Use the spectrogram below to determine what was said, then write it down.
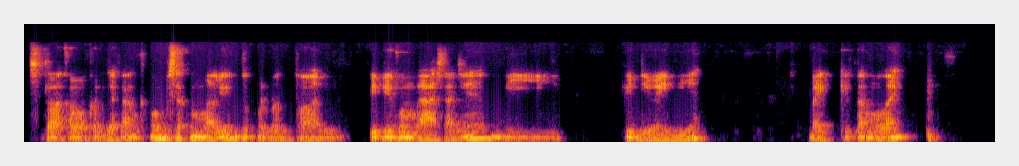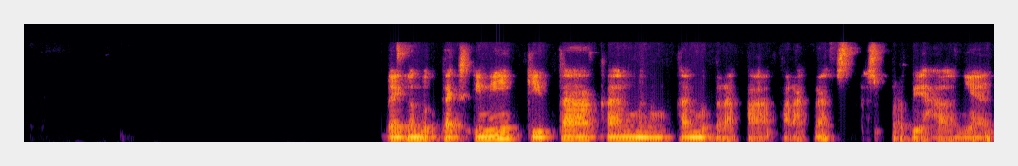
Setelah kamu kerjakan, kamu bisa kembali untuk menonton video pembahasannya di video ini ya. Baik, kita mulai. Baik, untuk teks ini kita akan menemukan beberapa paragraf seperti halnya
